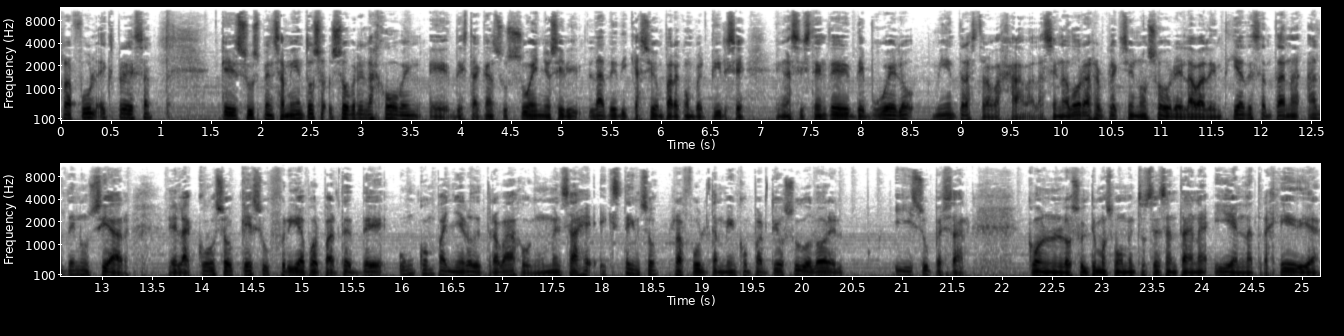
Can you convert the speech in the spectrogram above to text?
Raful expresa que sus pensamientos sobre la joven eh, destacan sus sueños y la dedicación para convertirse en asistente de vuelo mientras trabajaba. La senadora reflexionó sobre la valentía de Santana al denunciar el acoso que sufría por parte de un compañero de trabajo. En un mensaje extenso, Raful también compartió su dolor y su pesar con los últimos momentos de Santana y en la tragedia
